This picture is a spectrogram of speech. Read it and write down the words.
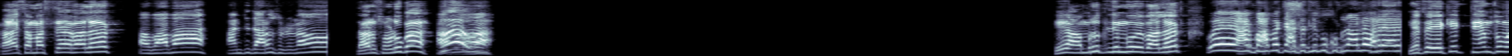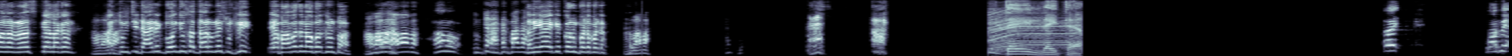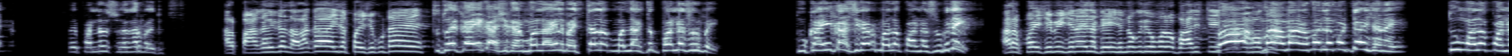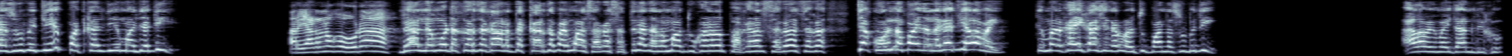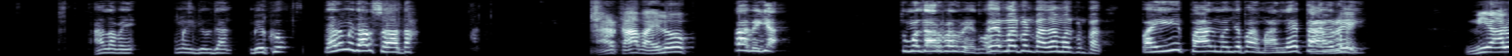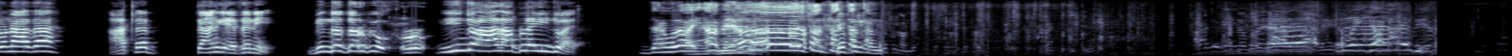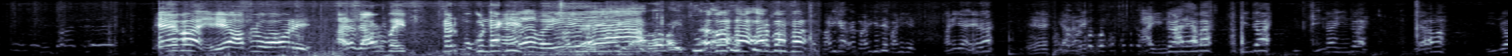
काय समस्या आहे बालक? अहो बाबा आमची दारू सुटणार हो. दारू सोडू का? हा, बाबा. हे. अमृत लिंबू आहे बालक. ओय, अरे बाबाच्या हातात लिंबू कुठून आलं अरे अरे. याचं एक एक थेंब तुम्हाला रस प्या लागन. हा, बाबा. आणि तुमची डायरेक्ट दोन दिवसात दारू नाही सुटली. या बाबाचं नाव बदलून टाक हा, बाबा, हा, बाबा. तुमच्या हातात बाबा. तर या एक एक करून पटपट. हा, बाबा. Day later. पन्नास वेगार पाहिजे अरे पागल का झाला का? इथं पैसे कुठे आहे? तू तो काही काशी कर? मला लागेल पाहिजे त्याला मला लागतं पन्नास रुपये. तू काही काशी कर? मला पन्नास रुपये दे. अरे पैसे बिशे नाही टेन्शन नको देऊ मला. टेन्शन मा- मा- पण टेन्शन आहे. तू मला पन्नास रुपये दे पटकन दे माझ्या दी. अरे याडा नको हो ना. व्याला मोठा कर्ज काढला त्या कर्ज पाहिजे मला सगळा सत्य झाला मग दुकानावर पकडणार सगळं सगळं. त्या कोरोना पाहिजे लगेच गेला भाई. ते मला काही काशी कर भाई? तू पन्नास रुपये दी. आला भाई माही जान बिकू आला भाई मी घेऊ जान बिकू झालं मी दारू सहा आता. अरे का भाई लोक? हा बे घ्या. तुम्हाला दारू पाहिजे भाई मला पण पाहा मला पण पाहा. बाई पाच म्हणजे पाच मानले ताण रे. बाई. मी आलो ना आता. आता ताण घ्यायचा नाही. बिंदू रुपये एन्जॉय आज आपला एन्जॉय चांगलं बाई. हा, बे, चाल, चाल, चाल, चाल. ए बा हे आपलं वावर रे अरे दहा रुपये चढ फुकून टाकी अरे भाई अरे बाई तू अरे बसा, अरे बसा. पाणी घ्या, पाणी घे, पाणी घे, पाणी घ्या, हे ना. हे, घ्या रे. रे बा. या बा,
